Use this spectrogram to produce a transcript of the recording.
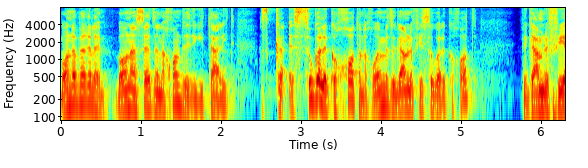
בואו נדבר אליהם, בואו נעשה את זה נכון ודיגיטלית. אז סוג הלקוחות, אנחנו רואים את זה גם לפי סוג הלקוחות, וגם לפי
